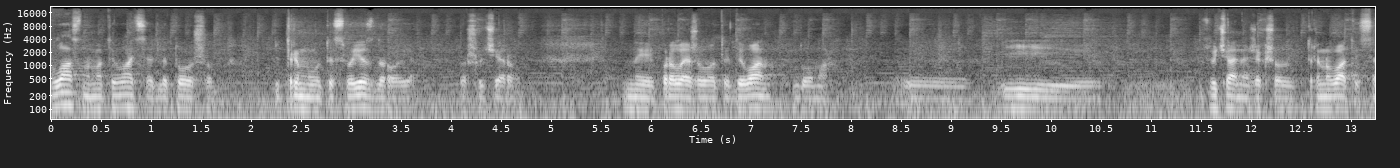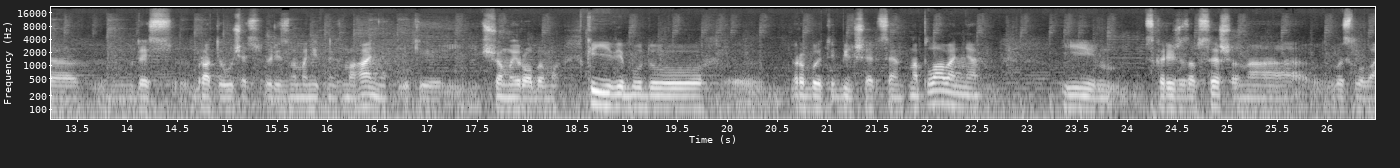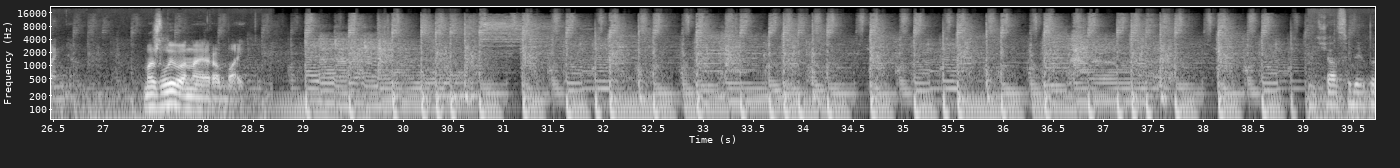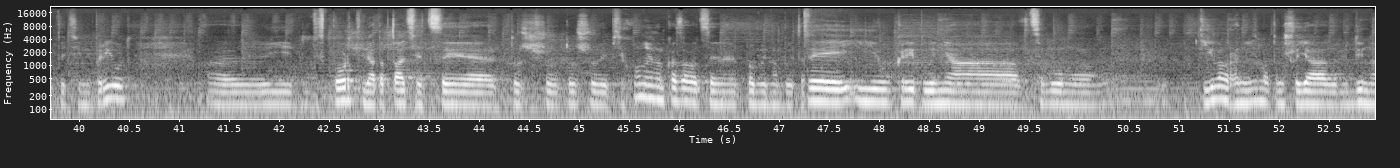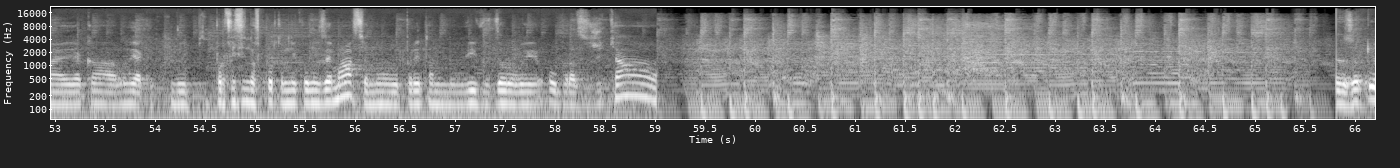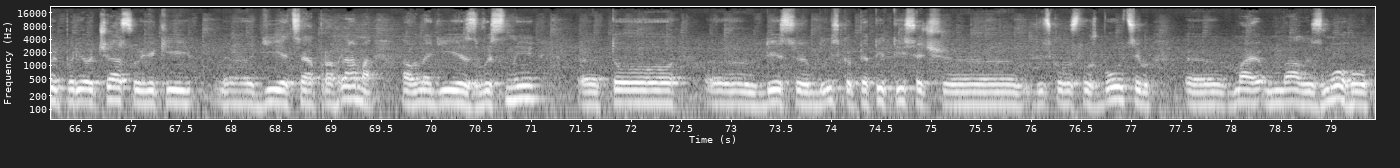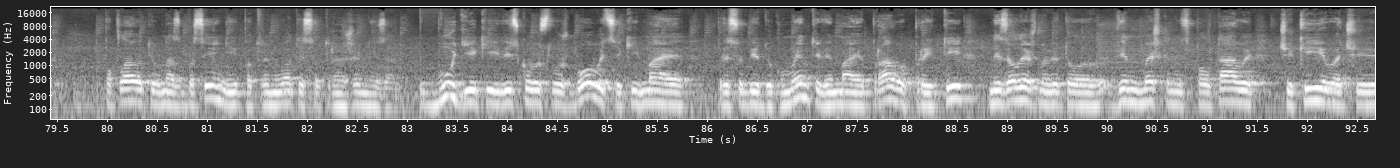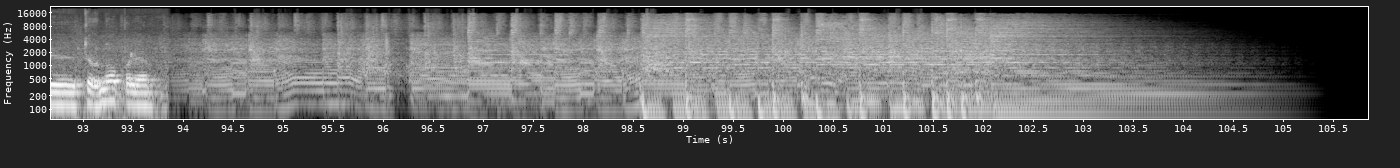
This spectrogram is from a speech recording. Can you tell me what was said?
власна мотивація для того, щоб підтримувати своє здоров'я в першу чергу, не пролежувати диван вдома. Е, І, звичайно ж, якщо тренуватися, десь брати участь в різноманітних змаганнях, які що ми робимо. В Києві буду е, робити більший акцент на плавання і, скоріш за все, що на веслування. Можливо, на аеробайк. Зараз іде адаптаційний період. Е, І спорт для адаптації це то, що, то, що і психологи нам казали, це повинно бути. Це і укріплення в цілому тіла, організму, тому що я людина, яка ну як ну, професійно спортом ніколи не займався, але при тому вів здоровий образ життя. За той період часу, який е, діє ця програма, а вона діє з весни, е, то е, десь близько п'яти тисяч військовослужбовців мали змогу поплавати у нас в басейні і потренуватися в тренажерній залі. Будь-який військовослужбовець, який має при собі документи, він має право прийти незалежно від того, він мешканець Полтави чи Києва чи Тернополя.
